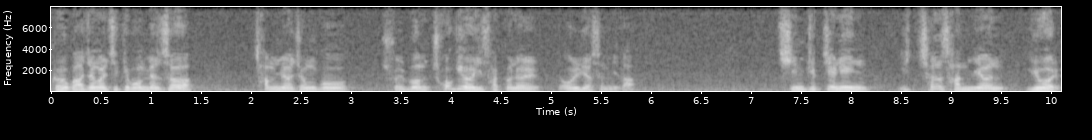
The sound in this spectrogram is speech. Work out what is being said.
그 과정을 지켜보면서 참여정부 출범 초기의 사건을 떠올렸습니다. 취임 직전인 2003년 2월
